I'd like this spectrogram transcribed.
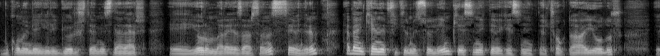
Bu konuyla ilgili görüşleriniz neler? E, yorumlara yazarsanız sevinirim. Ha ben kendi fikrimi söyleyeyim. Kesinlikle ve kesinlikle çok daha iyi olur. E,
